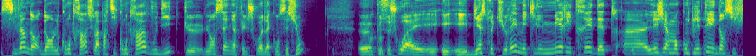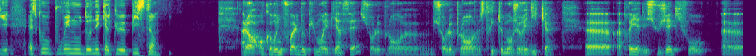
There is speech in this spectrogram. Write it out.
Sylvain, dans, dans le contrat, sur la partie contrat, vous dites que l'enseigne a fait le choix de la concession, euh, que ce choix est, est- est bien structuré, mais qu'il mériterait d'être euh, légèrement complété et densifié. Est-ce que vous pouvez nous donner quelques pistes? Alors, encore une fois, le document est bien fait sur le plan, euh, sur le plan strictement juridique. Euh, après, il y a des sujets qu'il faut euh,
